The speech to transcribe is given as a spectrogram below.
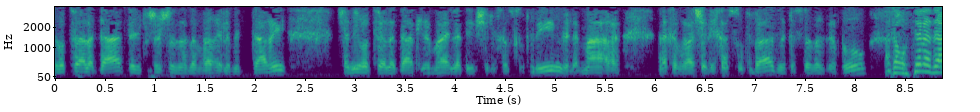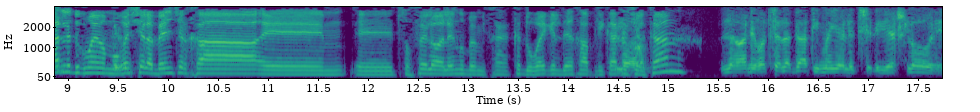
רוצה לדעת, אני חושב שזה דבר אלמנטרי, שאני רוצה לדעת למה הילדים שלי חשופים ולמה החברה שלי חשופה, זה בסדר גמור. אתה רוצה לדעת לדוגמה אם המורה של הבן שלך אה, אה, צופה לו עלינו במשחק הכדורגל דרך האפליקציה לא. של כאן? לא, אני רוצה לדעת אם הילד שלי יש לו אה, אה,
